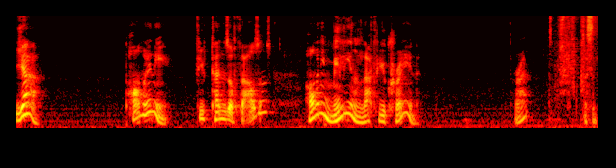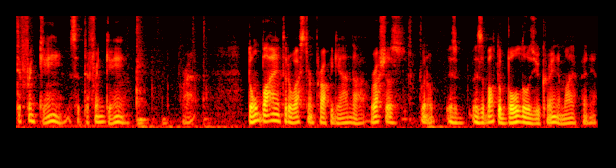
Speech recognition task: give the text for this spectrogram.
Yeah. How many? A few tens of thousands. How many million left Ukraine? Right? It's a different game. It's a different game, right? Don't buy into the Western propaganda. Russia's you know is is about to bulldoze Ukraine, in my opinion.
